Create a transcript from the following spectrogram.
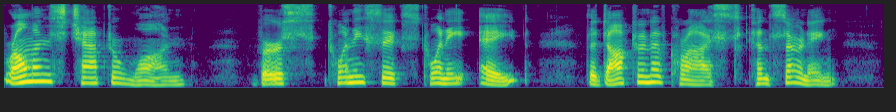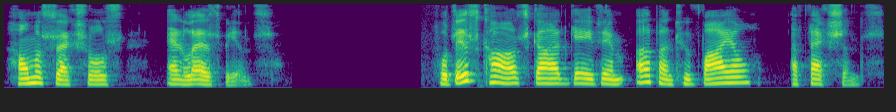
Romans chapter 1, verse 26 28, the doctrine of Christ concerning homosexuals and lesbians. For this cause God gave them up unto vile affections.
